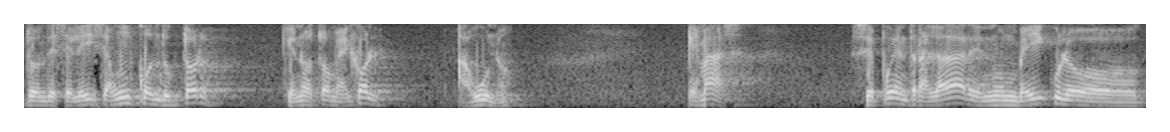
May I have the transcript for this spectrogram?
donde se le dice a un conductor que no tome alcohol, a uno. Es más, se pueden trasladar en un vehículo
